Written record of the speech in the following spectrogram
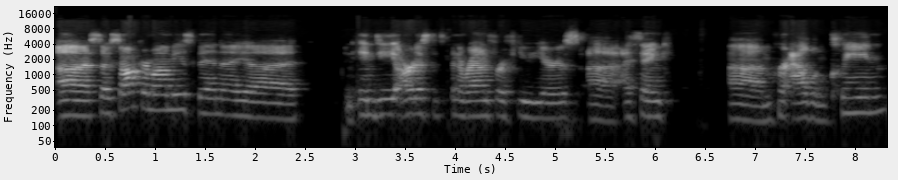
Uh, so Soccer Mommy's been a uh, an indie artist that's been around for a few years. Uh, I think um, her album Clean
